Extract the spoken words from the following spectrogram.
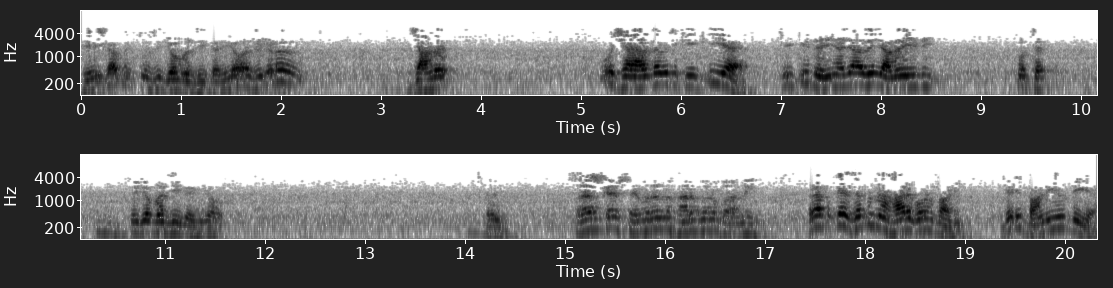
ਠੀਕ ਆ ਵੀ ਤੁਸੀਂ ਜੋ ਮਰਜ਼ੀ ਕਰੀਓ, ਅਸੀਂ ਕਿਹੜਾ ਜਾਣੇ? ਉਹ ਸ਼ਹਿਰ ਦੇ ਵਿੱਚ ਕੀ ਕੀ ਹੈ? ਕੀ ਕੀ ਨਹੀਂ ਆ ਜਾਂ ਅਸੀਂ ਜਾਣਾ ਹੀ ਨਹੀਂ ਉੱਥੇ। ਤੂੰ ਜੋ ਮਰਜ਼ੀ ਕਰੀ ਜਾਓ ਪ੍ਰਭ ਕੇ ਸਿਮਰਨ ਹਰ ਗੁਣ ਬਾਣੀ। ਰੱਬ ਕੇ ਸਭਨ ਹਰ ਗੁਣ ਬਾਣੀ। ਜਿਹੜੀ ਬਾਣੀ ਹੁੰਦੀ ਹੈ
